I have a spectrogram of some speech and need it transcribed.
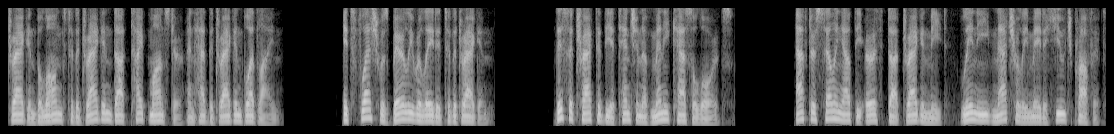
dragon belonged to the dragon type monster and had the dragon bloodline. Its flesh was barely related to the dragon. This attracted the attention of many castle lords. After selling out the earth dragon meat, Lin Yi naturally made a huge profit.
